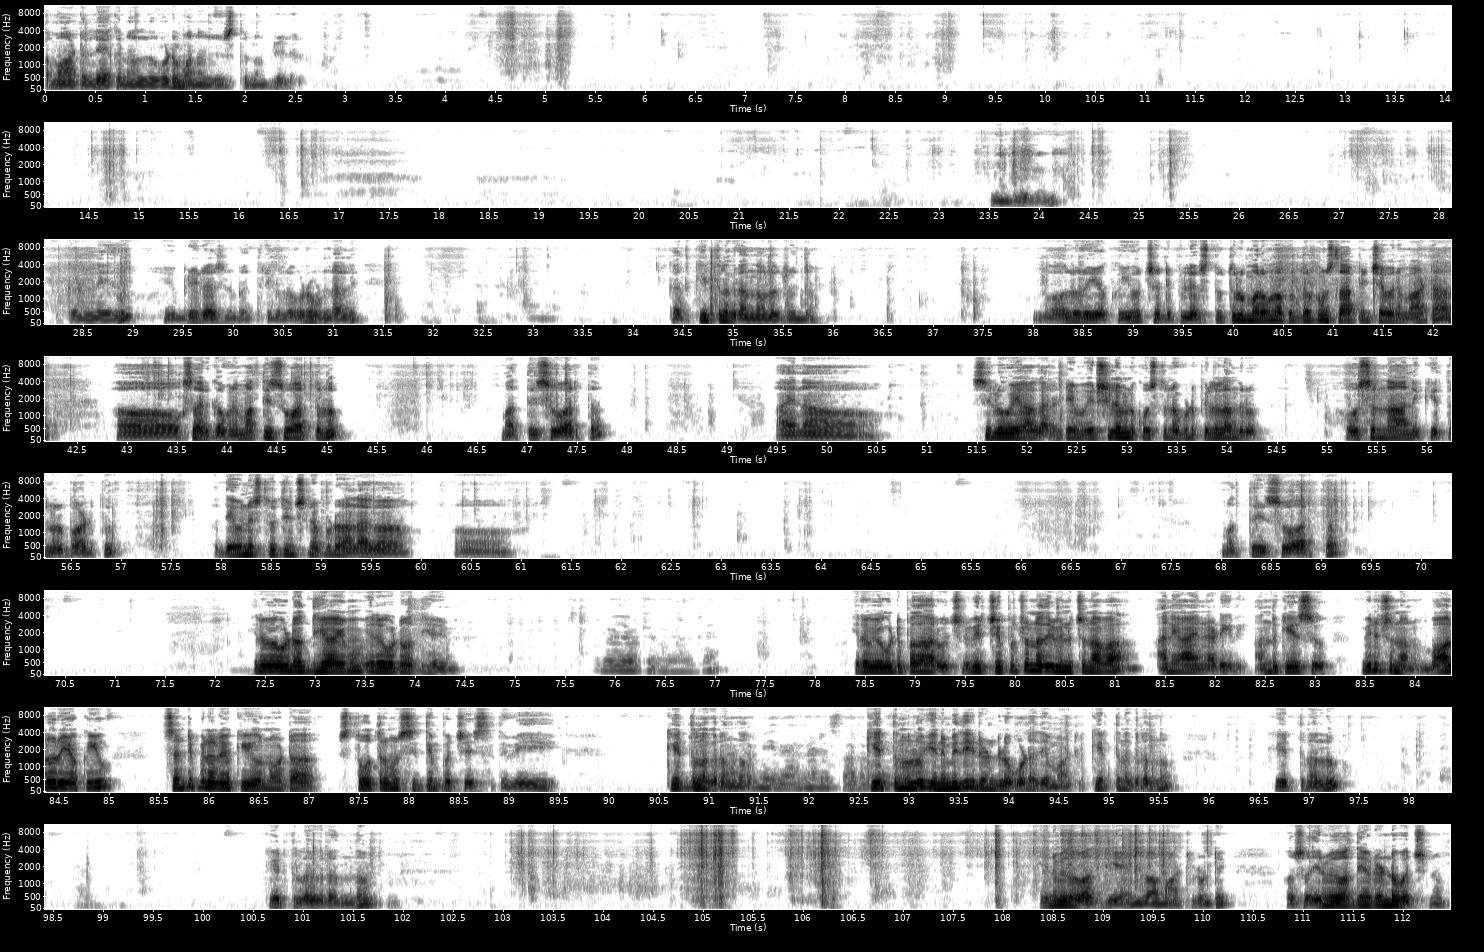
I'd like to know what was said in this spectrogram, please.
ఆ మాట లేఖనాల్లో కూడా మనం చూస్తున్నాం. పిల్లలు దీంట్లోనేనా ఇక్కడ లేదు. ఎబ్రి రాసిన పత్రికలో కూడా ఉండాలి. కథ కీర్తన గ్రంథంలో చూద్దాం. బాలుర యొక్క చంటిపిల్ల స్థుతులు మూలమున ఒక దుర్గం స్థాపించామనే మాట ఒకసారి గమని మత్తి సువార్తలో మత్తి సువార్త ఆయన సిలువ యాగాలు అంటే ఎరుశలేమునికి వస్తున్నప్పుడు పిల్లలందరూ హోసన్నా అని కీర్తనలు పాడుతూ దేవుని స్తుతించినప్పుడు అలాగా ఆ, మత్తయి ఇరవై ఒకటో అధ్యాయము ఇరవై ఒకటో అధ్యాయం. ఇరవై ఒకటి పదహారు వచ్చిన వీరు చెప్పుచున్నది వినుచున్నావా? అని ఆయన అడిగి అందుకేసు వినుచున్నాను. బాలుర యొక్కయు చంటి పిల్లల యొక్కయు నోట స్తోత్రము సిద్ధింపచేస్తుంది కీర్తన గ్రంథం. కీర్తనలు ఎనిమిది రెండులో కూడా అదే మాటలు. కీర్తన గ్రంథం కీర్తనలు కీర్తన గ్రంథం. ఎనిమిదవ అధ్యాయంలో ఆ మాటలు ఉంటాయి ఎనిమిదో అధ్యాయం రెండవ వచనం.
